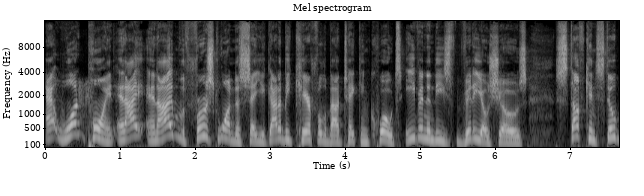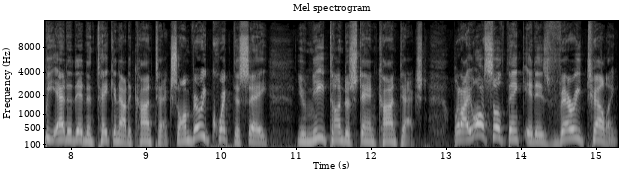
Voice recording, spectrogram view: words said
At one point, and I and I'm the first one to say you got to be careful about taking quotes, even in these video shows. Stuff can still be edited and taken out of context. So I'm very quick to say you need to understand context. But I also think it is very telling.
